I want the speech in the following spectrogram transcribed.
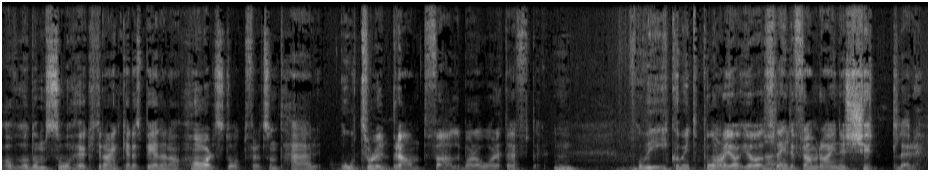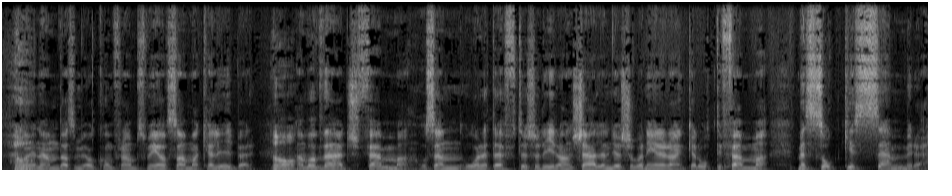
av, av de så högt rankade spelarna har stått för ett sånt här otroligt brant fall bara året efter? Mm. Och vi kom inte på någon. Jag, jag slängde fram Rainer Schüttler. Ja. var den enda som jag kom fram som är av samma kaliber. Ja. Han var världsfemma och sen året efter så lirade han Challengers och var nere rankad 85 Men Sock är sämre.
